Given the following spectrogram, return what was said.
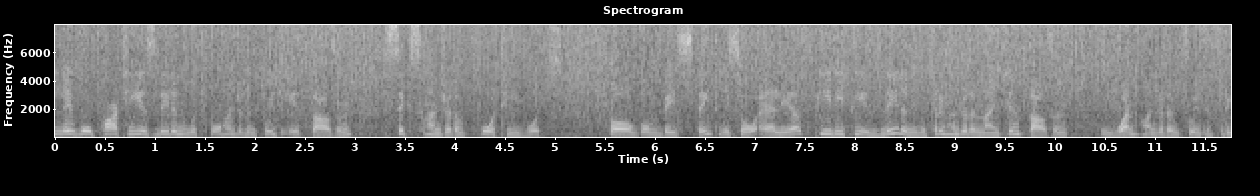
Labour Party is leading with 428,640 votes. For Gombe State, we saw earlier, PDP is leading with 319,123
